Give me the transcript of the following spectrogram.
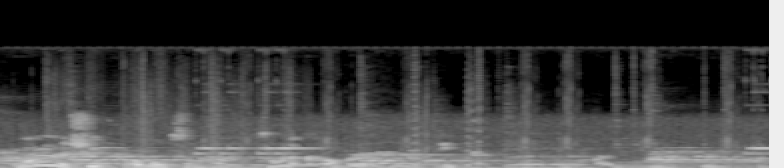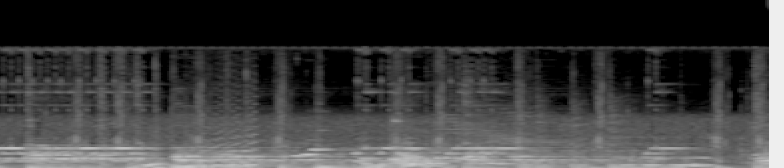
I wanted to shoot bubbles somehow. It's on the cover of the thing. I'll get your. Uh...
